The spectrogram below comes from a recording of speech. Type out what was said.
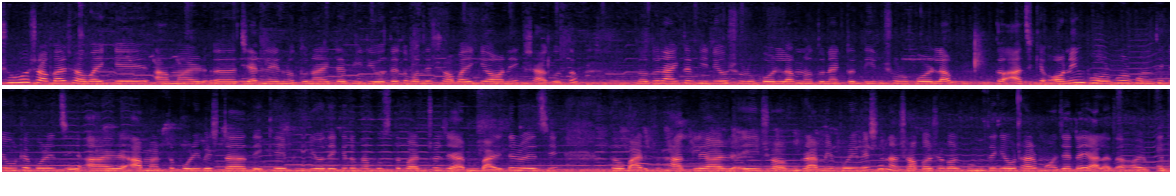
শুভ সকাল সবাইকে আমার চ্যানেলের নতুন আরেকটা ভিডিওতে তোমাদের সবাইকে অনেক স্বাগত। নতুন আরেকটা ভিডিও শুরু করলাম, নতুন একটা দিন শুরু করলাম। তো আজকে অনেক ভোর ভোর ঘুম থেকে উঠে পড়েছি, আর আমার তো পরিবেশটা দেখে ভিডিও দেখে তোমরা বুঝতে পারছ যে আমি বাড়িতে রয়েছি। তো বাড়িতে থাকলে আর এই সব গ্রামের পরিবেশে না সকাল সকাল ঘুম থেকে ওঠার মজাটাই আলাদা হয়। এত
